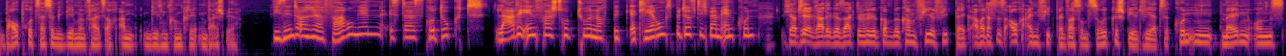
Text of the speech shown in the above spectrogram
Bauprozesse gegebenenfalls auch an in diesem konkreten Beispiel. Wie sind eure Erfahrungen? Ist das Produkt Ladeinfrastruktur noch erklärungsbedürftig beim Endkunden? Ich hatte ja gerade gesagt, wir bekommen viel Feedback, aber das ist auch ein Feedback, was uns zurückgespielt wird. Kunden melden uns,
